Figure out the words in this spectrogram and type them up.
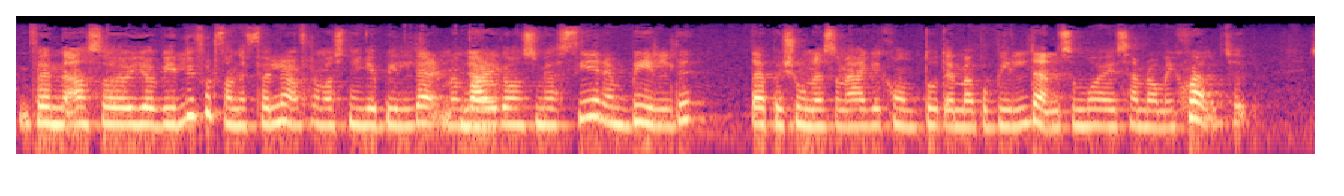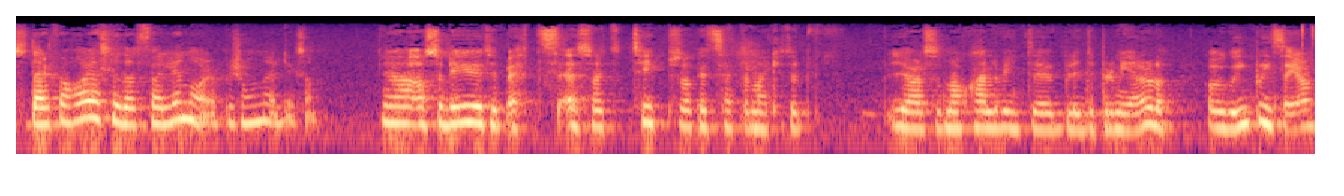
Men alltså, jag vill ju fortfarande följa dem för de har snygga bilder. Men Ja. varje gång som jag ser en bild där personen som äger kontot är med på bilden så mår jag ju sämre om mig själv. Typ. Så därför har jag slutat följa några personer. Liksom. Ja, alltså det är ju typ ett, alltså ett tips och ett sätt att man kan typ göra så att man själv inte blir deprimerad då, av att gå in på Instagram.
